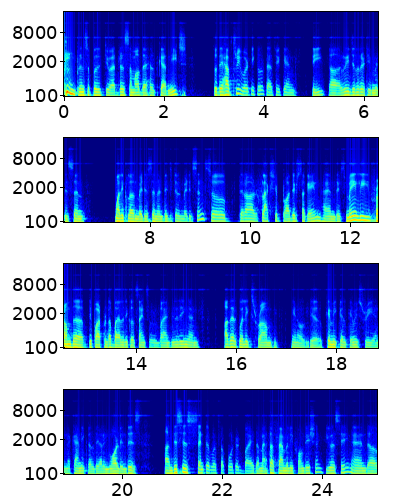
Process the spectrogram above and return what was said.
principle to address some of the healthcare needs. So they have three verticals, as you can see, uh, regenerative medicine, molecular medicine and digital medicine. So there are flagship projects again, and it's mainly from the Department of Biological Sciences and Bioengineering and other colleagues from you know uh, chemical, chemistry, and mechanical. They are involved in this. And this is center was supported by the Mehta Family Foundation, USA, and uh,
